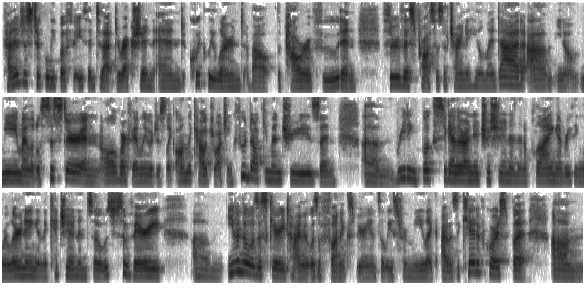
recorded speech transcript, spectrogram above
kind of just took a leap of faith into that direction and quickly learned about the power of food. And through this process of trying to heal my dad, um, you know, me, my little sister, and all of our family were just like on the couch watching food documentaries and um, reading books together on nutrition, and then applying everything we're learning in the kitchen. And so it was just a very um, even though it was a scary time, it was a fun experience, at least for me. Like I was a kid, of course, but um,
